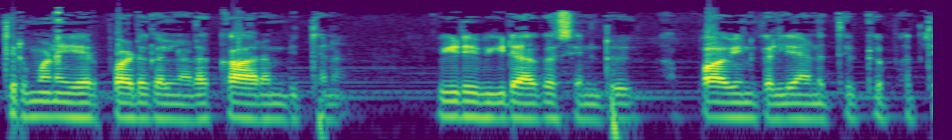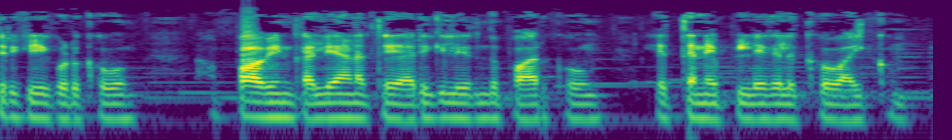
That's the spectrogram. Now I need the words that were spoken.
திருமண ஏற்பாடுகள் நடக்க ஆரம்பித்தன. வீடு வீடாக சென்று அப்பாவின் கல்யாணத்திற்கு பத்திரிகை கொடுக்கவும் அப்பாவின் கல்யாணத்தை அருகில் இருந்து பார்க்கவும் எத்தனை பிள்ளைகளுக்கு வாய்க்கும்.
